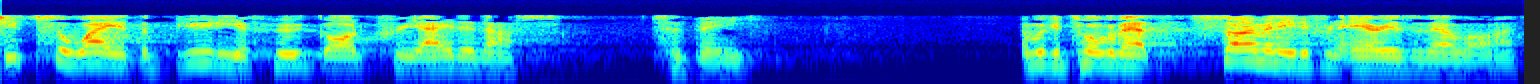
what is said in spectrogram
chips away at the beauty of who God created us to be. And we could talk about so many different areas of our lives.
